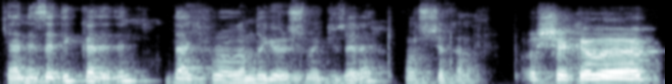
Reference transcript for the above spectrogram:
Kendinize dikkat edin. Bir dahaki programda görüşmek üzere. Hoşça kalın. Hoşçakalın.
